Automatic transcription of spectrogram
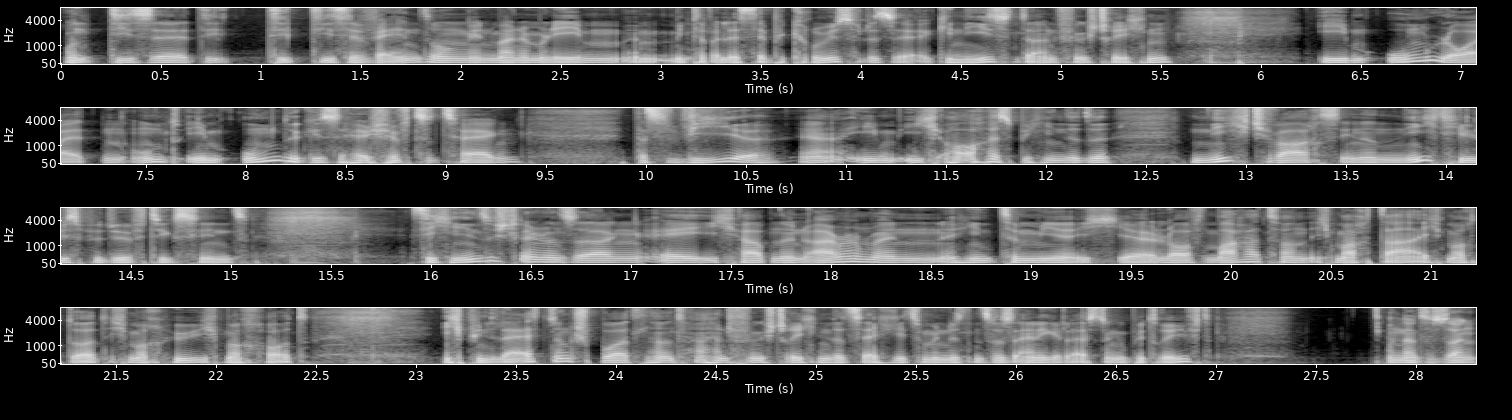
Und diese, die, die, diese Wendung in meinem Leben ähm, mittlerweile sehr begrüße oder sehr genieße, in Anführungsstrichen, eben um Leuten und eben um der Gesellschaft zu zeigen, dass wir, ja, eben ich auch als Behinderte, nicht schwach sind und nicht hilfsbedürftig sind. Sich hinzustellen und sagen, ey, ich habe einen Ironman hinter mir, ich äh, laufe Marathon, ich mache da, ich mache dort, ich mache Hü, ich mache Haut. Ich bin Leistungssportler, unter Anführungsstrichen tatsächlich, zumindest was einige Leistungen betrifft. Und dann zu sagen,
